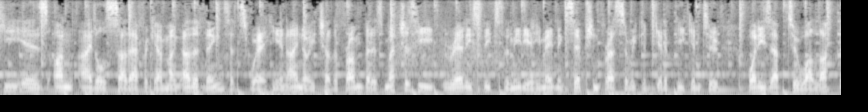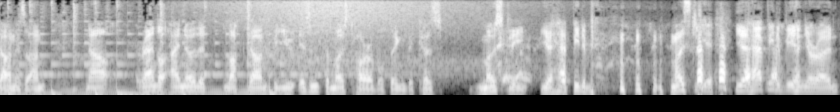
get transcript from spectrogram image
he is on Idols South Africa, among other things. That's where he and I know each other from. But as much as he rarely speaks to the media, he made an exception for us so we could get a peek into what he's up to while lockdown is on. Now, Randall, I know that lockdown for you isn't the most horrible thing because mostly you're happy to be. mostly you're happy to be on your own.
